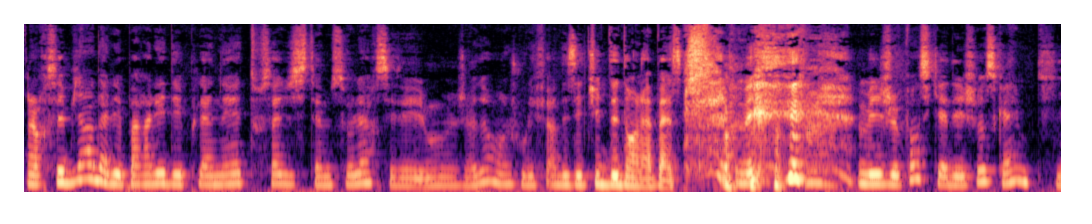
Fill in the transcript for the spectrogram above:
Alors c'est bien d'aller parler des planètes, tout ça, du système solaire, c'est moi j'adore, hein, je voulais faire des études dedans à la base. mais, mais je pense qu'il y a des choses quand même qui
